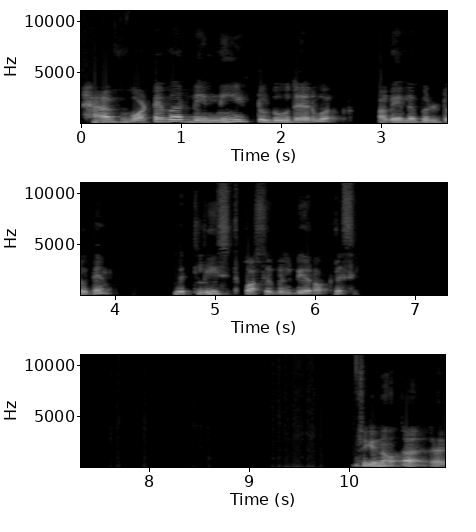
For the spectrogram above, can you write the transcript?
have whatever they need to do their work available to them with least possible bureaucracy. So you know uh, uh,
